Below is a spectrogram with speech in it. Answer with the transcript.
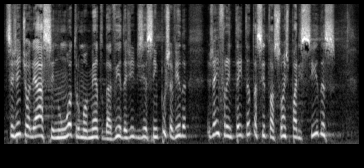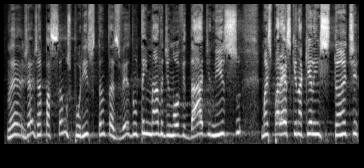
se a gente olhasse num outro momento da vida, a gente dizia assim: puxa vida, já enfrentei tantas situações parecidas, né? já, já passamos por isso tantas vezes, não tem nada de novidade nisso, mas parece que naquele instante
